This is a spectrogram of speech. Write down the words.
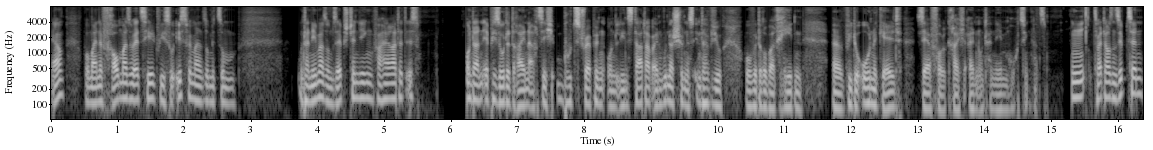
ja, wo meine Frau mal so erzählt, wie es so ist, wenn man so mit so einem Unternehmer, so einem Selbstständigen verheiratet ist. Und dann Episode 83, Bootstrapping und Lean Startup, ein wunderschönes Interview, wo wir darüber reden, äh, wie du ohne Geld sehr erfolgreich ein Unternehmen hochziehen kannst. 2017, hm,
